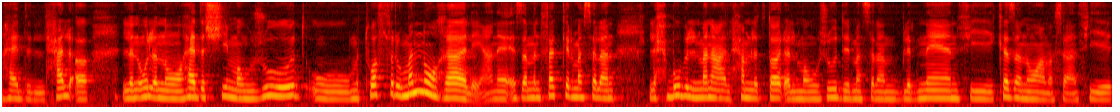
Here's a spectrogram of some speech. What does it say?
هذه الحلقة لنقول إنه هذا الشيء موجود ومتوفر ومنه غالي. يعني إذا بنفكر مثلا الحبوب المنع الحمل الطارئة الموجودة مثلا بلبنان في كذا نوع مثلا في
